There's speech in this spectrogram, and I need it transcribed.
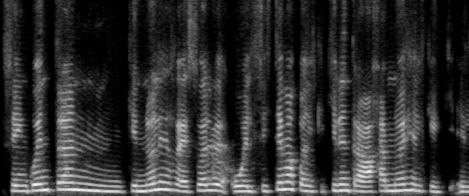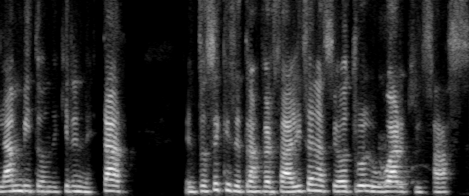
se encuentran que no les resuelve, o el sistema con el que quieren trabajar no es el, que, el ámbito donde quieren estar. Entonces que se transversalizan hacia otro lugar quizás.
